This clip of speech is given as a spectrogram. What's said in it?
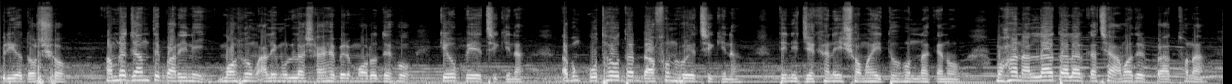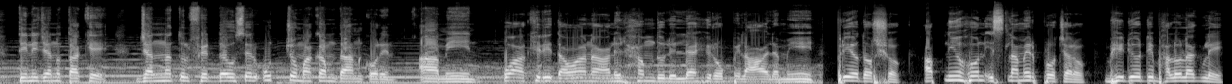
প্রিয় দর্শক আমরা জানতে পারিনি মরহুম আলিমুল্লাহ সাহেবের মরদেহ কেউ পেয়েছে কিনা এবং কোথাও তার দাফন হয়েছে কিনা। তিনি যেখানেই সমাহিত হন না কেন, মহান আল্লাহ তালার কাছে আমাদের প্রার্থনা, তিনি যেন তাকে জান্নাতুল ফেরদাউসের উচ্চ মাকাম দান করেন। আমিন। ও আখিরি দাওয়ানা আনিল হামদুলিল্লাহ রব্বিল আলমিন। প্রিয় দর্শক, আপনিও হন ইসলামের প্রচারক। ভিডিওটি ভালো লাগলে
